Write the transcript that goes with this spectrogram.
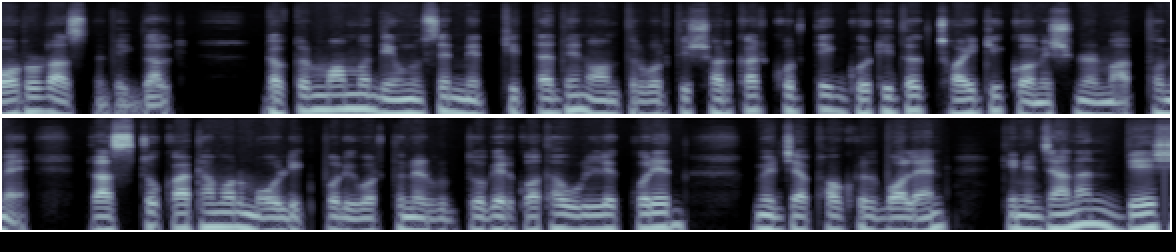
বড় রাজনৈতিক দল। ডক্টর মোহাম্মদ ইউনুসের নেতৃত্বাধীন অন্তর্বর্তী সরকার কর্তৃক গঠিত ছয়টি কমিশনের মাধ্যমে রাষ্ট্র কাঠামোর মৌলিক পরিবর্তনের উদ্যোগের কথা উল্লেখ করেন মির্জা ফখরুল বলেন তিনি জানান, দেশ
